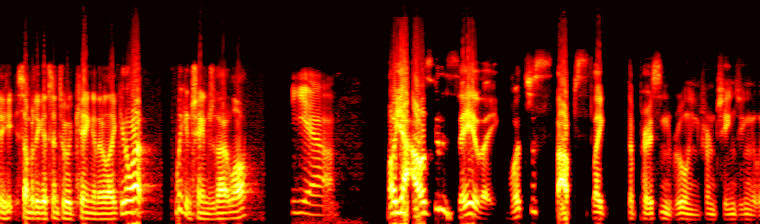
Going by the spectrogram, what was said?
he, somebody gets into a king, and they're like, "You know what? We can change that law." Yeah. Oh yeah, I was gonna say like, what just stops like the person ruling from changing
